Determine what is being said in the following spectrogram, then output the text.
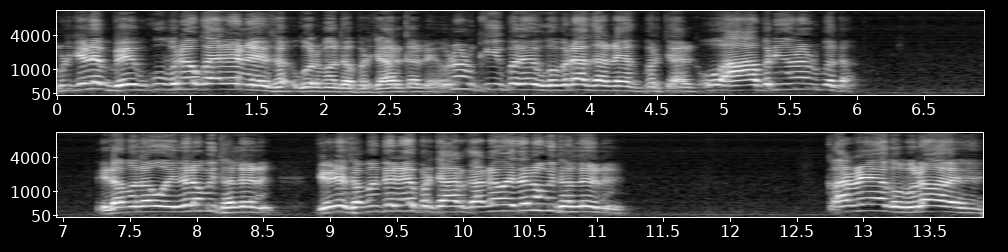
ਹੁਣ ਜਿਹੜੇ ਬੇਵਕੂਫ ਨੇ ਉਹ ਕਹਿ ਰਹੇ ਨੇ ਸ- ਦਾ ਪ੍ਰਚਾਰ ਕਰ ਰਹੇ। ਉਹਨਾਂ ਨੂੰ ਕੀ ਪਤਾ ਉਹ ਗੁੰਮਰਾਹ ਕਰ ਰਿਹਾ ਪ੍ਰਚਾਰ। ਉਹ ਆਪ ਨਹੀਂ ਉਹਨਾਂ ਨੂੰ ਪਤਾ। ਇਹਦਾ ਮਤਲਬ ਉਹ ਇਹਦੇ ਨਾਲ ਵੀ ਥੱਲੇ ਨੇ। ਜਿਹੜੇ ਸਮਝਦੇ ਨੇ ਪ੍ਰਚਾਰ ਕਰ ਰਹੇ ਉਹ ਇਹਦੇ ਨਾਲ ਵੀ ਥੱਲੇ ਨੇ। ਕਰ ਰਹੇ ਆ ਗੁੰਮਰਾਹ ਇਹ।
